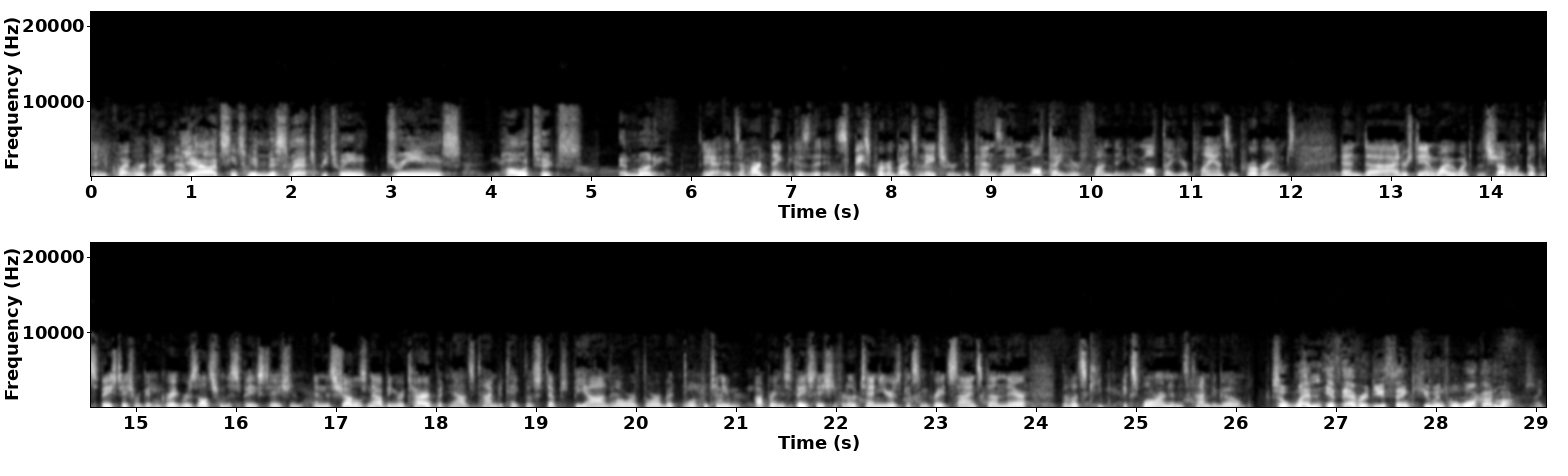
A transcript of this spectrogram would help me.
didn't quite work out that way. yeah, it seems to be a mismatch between dreams, politics, and money. Yeah, it's a hard thing because the, the space program by its nature depends on multi-year funding and multi-year plans and programs. And uh, I understand why we went to the shuttle and built the space station. We're getting great results from the space station, and the shuttle is now being retired. But now it's time to take those steps beyond low Earth orbit. We'll continue operating the space station for another 10 years, get some great science done there. But let's keep exploring, and it's time to go. So when, if ever, do you think humans will walk on Mars? Like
